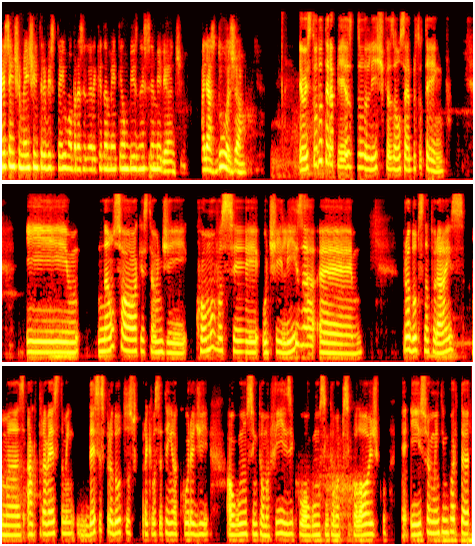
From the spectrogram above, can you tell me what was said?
recentemente entrevistei uma brasileira que também tem um business semelhante. Aliás, duas já. Eu estudo terapias holísticas há um certo tempo. E não só a questão de como você utiliza é, produtos naturais, mas através também desses produtos para que você tenha a cura de algum sintoma físico, algum sintoma psicológico, e isso é muito importante.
